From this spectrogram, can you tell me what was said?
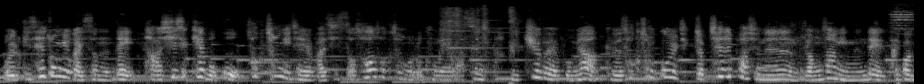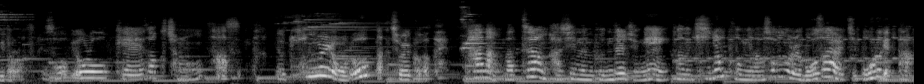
뭐 이렇게 세 종류가 있었는데 다 시식해보고 석청이 제일 맛있어서 석청으로 구매해봤습니다. 유튜브에 보면 그 석청꿀 직접 채집하시는 영상이 있는데 대박이더라고요. 그래서 이렇게 석청 사왔습니다. 이것도 선물용으로 딱 좋을 것 같아요. 다낭, 나트랑 가시는 분들 중에 저는 기념품이나 선물을 뭐 사야 할지 모르겠다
